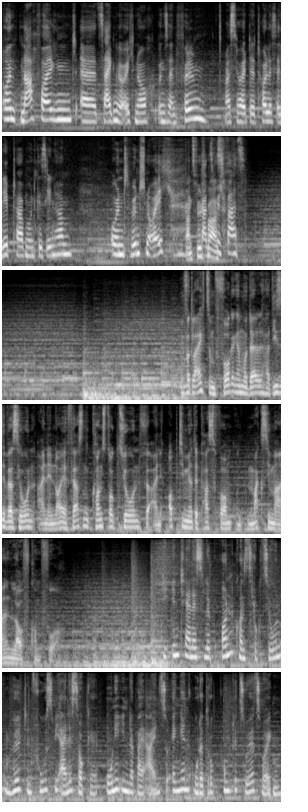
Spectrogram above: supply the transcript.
Und nachfolgend äh, zeigen wir euch noch unseren Film, was wir heute Tolles erlebt haben und gesehen haben. Und wünschen euch Ganz viel ganz Spaß. Viel Spaß. Im Vergleich zum Vorgängermodell hat diese Version eine neue Fersenkonstruktion für eine optimierte Passform und maximalen Laufkomfort. Die interne Slip-On-Konstruktion umhüllt den Fuß wie eine Socke, ohne ihn dabei einzuengen oder Druckpunkte zu erzeugen.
